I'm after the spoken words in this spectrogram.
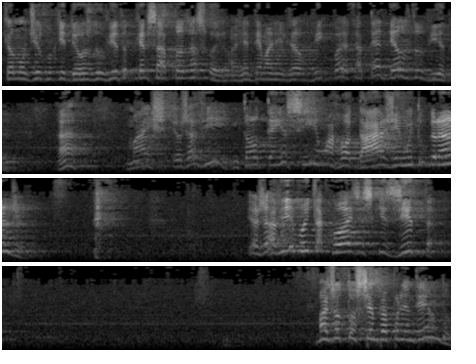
que eu não digo que Deus duvida, porque Ele sabe todas as coisas, mas a gente tem mania de ouvir coisas que até Deus duvida. Né? Mas eu já vi, então eu tenho assim uma rodagem muito grande. Eu já vi muita coisa esquisita. Mas eu estou sempre aprendendo.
